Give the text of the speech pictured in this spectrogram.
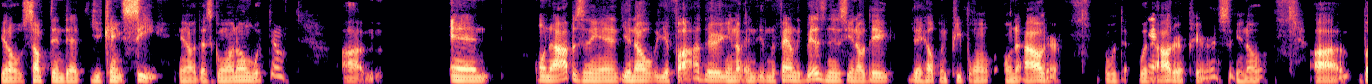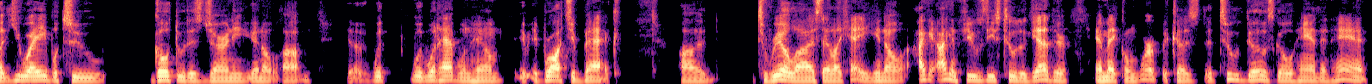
you know something that you can't see, you know, that's going on with them. Um, and on the opposite end, you know, your father, you know, in, in the family business, you know, they they're helping people on, the outer with with yeah. outer appearance, you know. Uh, but you were able to go through this journey, you know, um, with with what happened with him, it, it brought you back uh, to realize that, like, hey, you know, I can I can fuse these two together and make them work because the two does go hand in hand.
